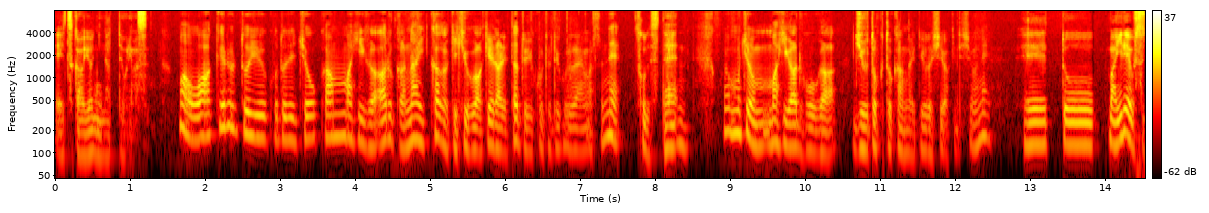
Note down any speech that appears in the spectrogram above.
えー、使うようになっております。まあ、分けるということで腸管麻痺があるかないかが結局分けられたということでございますね。そうですね、うん、これはもちろん麻痺がある方が重篤と考えてよろしいわけでしょうね。えー、っとまあ、イレウス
